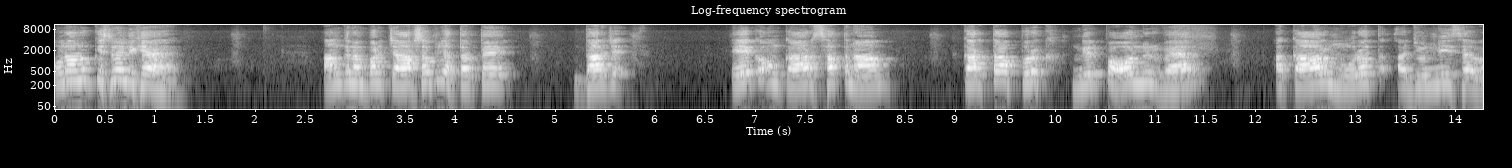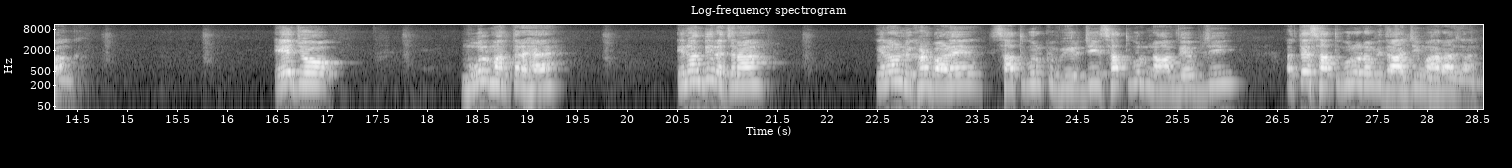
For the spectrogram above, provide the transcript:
ਉਹਨਾਂ ਨੂੰ ਕਿਸਨੇ ਲਿਖਿਆ ਹੈ? ਅੰਗ ਨੰਬਰ 475 ਤੇ ਦਰਜ ਏਕ ਓੰਕਾਰ ਸਤਨਾਮ, ਕਰਤਾ ਪੁਰਖ, ਨਿਰਭਉ, ਨਿਰਵੈਰ, ਅਕਾਲ ਮੂਰਤ, ਅਜੂਨੀ ਸੈਵੰਗ ਇਹ ਜੋ ਮੂਲ ਮੰਤਰ ਹੈ, ਇਹਨਾਂ ਦੀ ਰਚਨਾ, ਇਹਨਾਂ ਨੂੰ ਲਿਖਣ ਵਾਲੇ ਸਤਿਗੁਰੂ ਕਬੀਰ ਜੀ, ਸਤਿਗੁਰੂ ਨਾਮਦੇਵ ਜੀ ਅਤੇ ਸਤਿਗੁਰੂ ਰਵਿਦਾਸ ਜੀ ਮਹਾਰਾਜ ਹਨ।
